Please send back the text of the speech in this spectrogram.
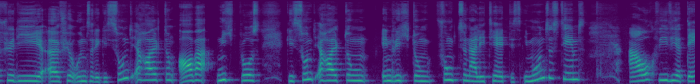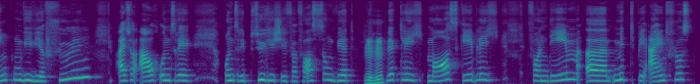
für die, äh, für unsere Gesunderhaltung, aber nicht bloß Gesunderhaltung in Richtung Funktionalität des Immunsystems, auch wie wir denken, wie wir fühlen. Also auch unsere, unsere psychische Verfassung wird mhm. wirklich maßgeblich von dem äh, mit beeinflusst,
